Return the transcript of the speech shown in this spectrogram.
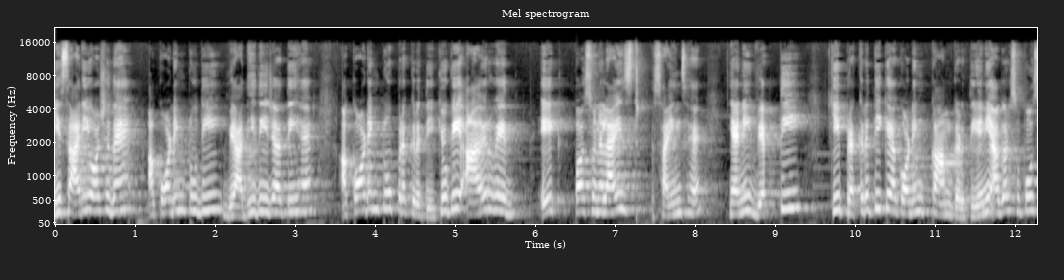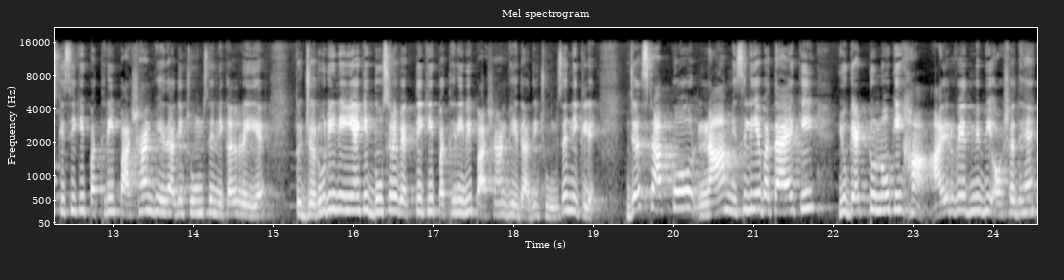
ये सारी औषधें अकॉर्डिंग टू दी व्याधि दी जाती है अकॉर्डिंग टू प्रकृति, क्योंकि आयुर्वेद एक पर्सनलाइज्ड साइंस है, यानी व्यक्ति की प्रकृति के अकॉर्डिंग काम करती है। यानी अगर सपोज़ किसी की पथरी पाषाण भेद आदि चूर्ण से निकल रही है तो ज़रूरी नहीं है कि दूसरे व्यक्ति की पथरी भी पाषाण भेद आदि चूर्ण से निकले। जस्ट आपको नाम इसलिए बताया कि यू गेट टू नो कि हाँ आयुर्वेद में भी औषध हैं,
